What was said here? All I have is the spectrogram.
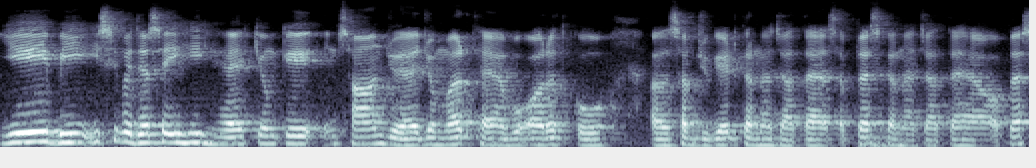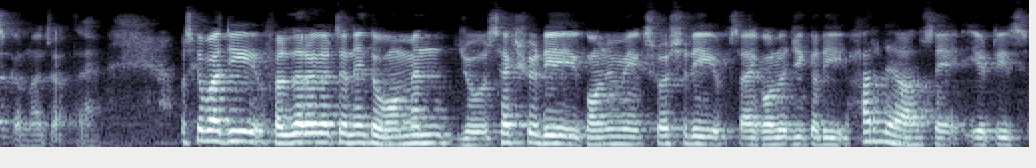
یہ بھی اسی وجہ سے ہی ہے کیونکہ انسان جو ہے، جو مرد ہے، وہ عورت کو سبجوگیٹ کرنا چاہتا ہے سپریس کرنا چاہتا ہے اوپریس کرنا چاہتا ہے۔ اس کے بعد جی فردر اگر چلیں تو وومن جو سیکشولی اکانومک سوشلی سائیکولوجیکلی ہر لحاظ سے اٹ از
